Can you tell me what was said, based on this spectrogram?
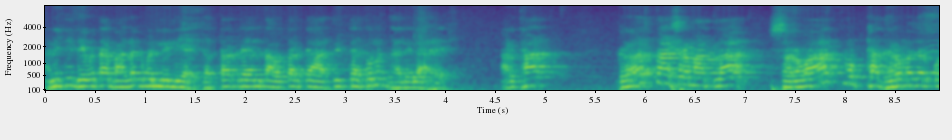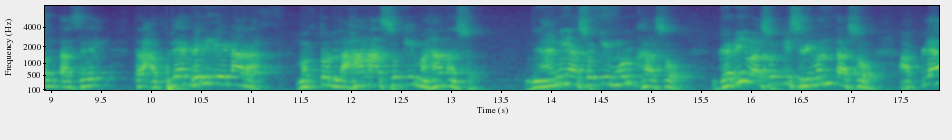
आणि ती देवता बालक बनलेली आहे. दत्तात्रेयांचा अवतार त्या आतिथ्यातूनच झालेला आहे. अर्थात ग्रहस्थाश्रमातला सर्वात मोठा धर्म जर कोणता असेल तर आपल्या घरी येणारा मग तो लहान असो की महान असो ज्ञानी असो की मूर्ख असो गरीब असो की श्रीमंत असो आपल्या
